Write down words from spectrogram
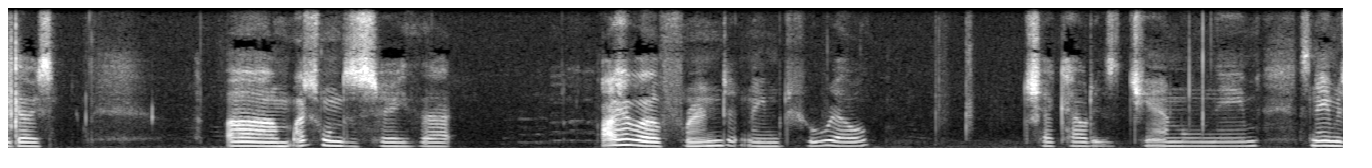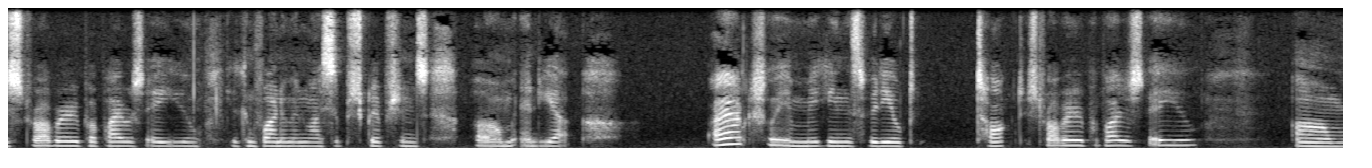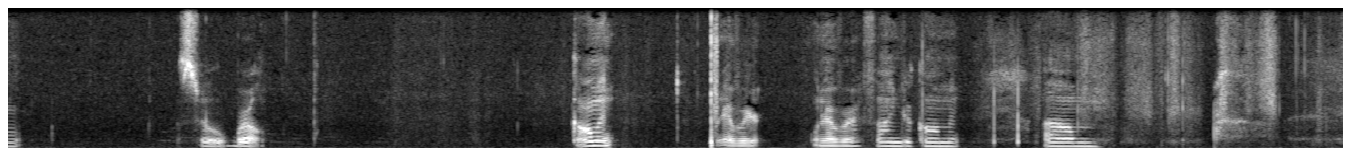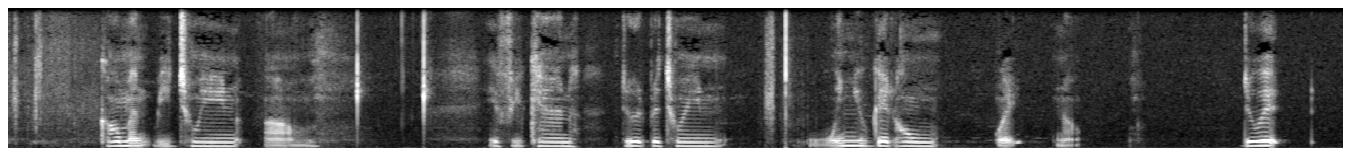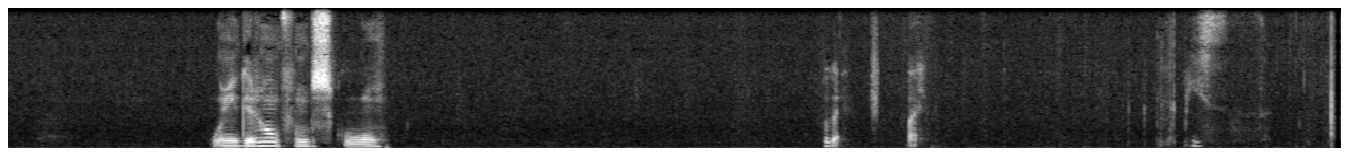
Hey guys. Um, I just wanted to say that I have a friend named Jarrell. Check out his channel name. His name is Strawberry Papyrus AU. You can find him in my subscriptions. Um, and yeah, I actually am making this video to talk to Strawberry Papyrus AU. Um, so, bro, comment whenever, whenever I find your comment. Um, comment between, um, if you can, do it between when you get home. Wait, no. Do it when you get home from school. Peace.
